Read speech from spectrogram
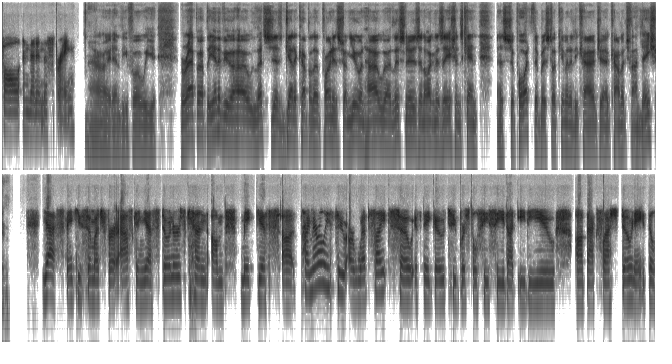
fall and then in the spring. All right. And before we wrap up the interview, how let's just get a couple of pointers from you on how uh, listeners and organizations can uh, support the Bristol Community College, uh, College Foundation. Yes, thank you so much for asking. Yes, donors can um, make gifts uh, primarily through our website. So if they go to bristolcc.edu uh, backslash donate, they'll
